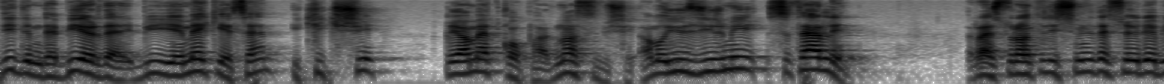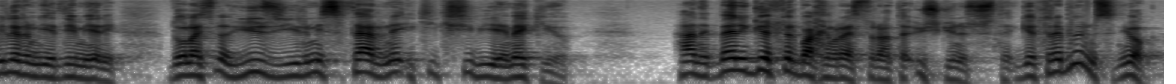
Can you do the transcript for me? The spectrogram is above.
Didim'de bir yerde bir yemek yesen iki kişi kıyamet kopar. Nasıl bir şey? Ama 120 sterlin. Restoranın ismini de söyleyebilirim yediğim yeri. Dolayısıyla 120 sterline iki kişi bir yemek yiyor. Hani beni götür bakayım restoranta 3 gün üst üste. Götürebilir misin? Yok.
